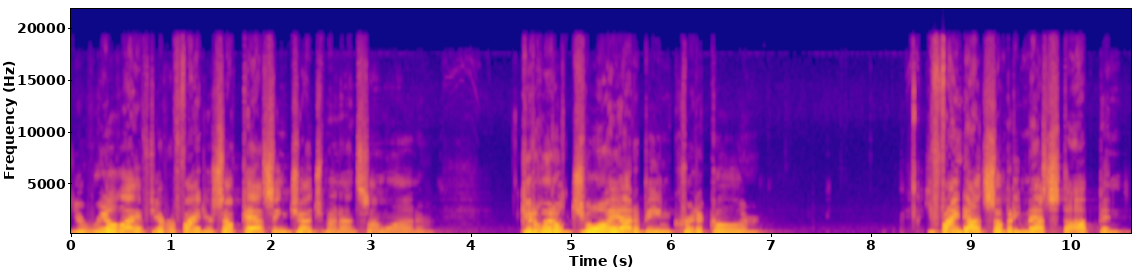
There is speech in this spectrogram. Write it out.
Your real life, do you ever find yourself passing judgment on someone or get a little joy out of being critical or you find out somebody messed up and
